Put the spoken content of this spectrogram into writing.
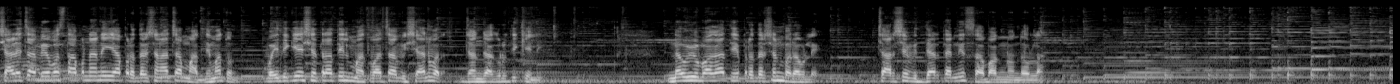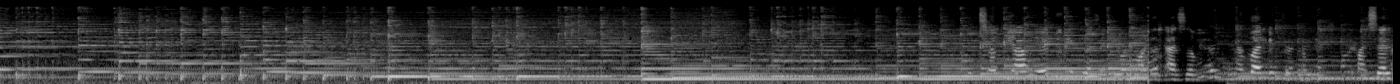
शाळेच्या व्यवस्थापनाने या प्रदर्शनाच्या माध्यमातून वैद्यकीय क्षेत्रातील महत्त्वाच्या विषयांवर जनजागृती केली नऊ विभागात हे प्रदर्शन भरवले चारशे विद्यार्थ्यांनी सहभाग नोंदवला So we are here to represent your model as a well in front of me. Myself,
